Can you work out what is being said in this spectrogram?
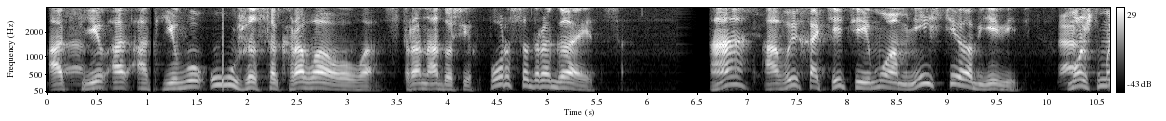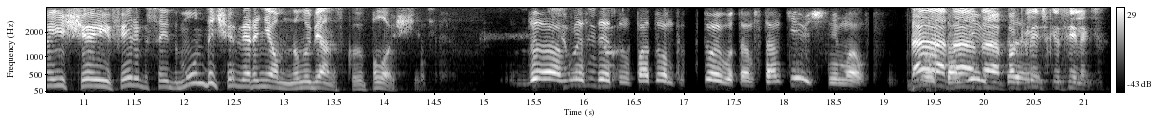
От, да. Е, от его ужаса кровавого страна до сих пор содрогается. А? А вы хотите ему амнистию объявить? Да. Может, мы еще и Феликса Эдмундовича вернем на Лубянскую площадь? Да, Сегодня... вместо этого подонка, кто его там, Станкевич снимал? Да, вот, да, да, по кличке Феликс.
